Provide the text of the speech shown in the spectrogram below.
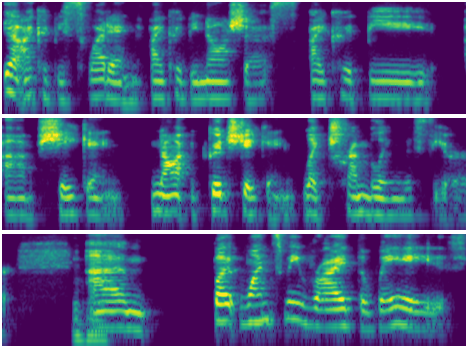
yeah, I could be sweating, I could be nauseous, I could be um, shaking, not good shaking, like trembling with fear. Mhm. Um, but once we ride the wave,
